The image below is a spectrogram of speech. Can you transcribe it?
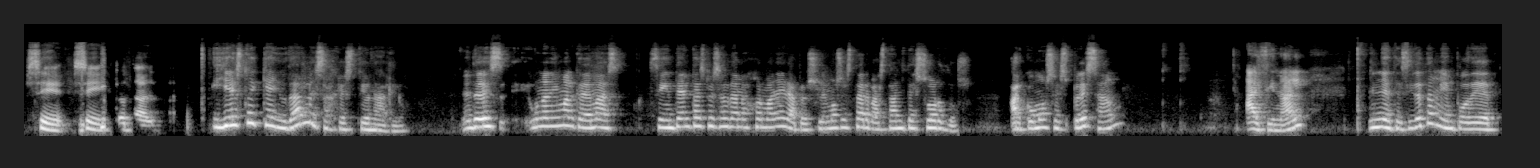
Sí, sí, total. Y esto hay que ayudarles a gestionarlo. Entonces, un animal que además se intenta expresar de la mejor manera, pero solemos estar bastante sordos a cómo se expresan, al final necesita también poder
